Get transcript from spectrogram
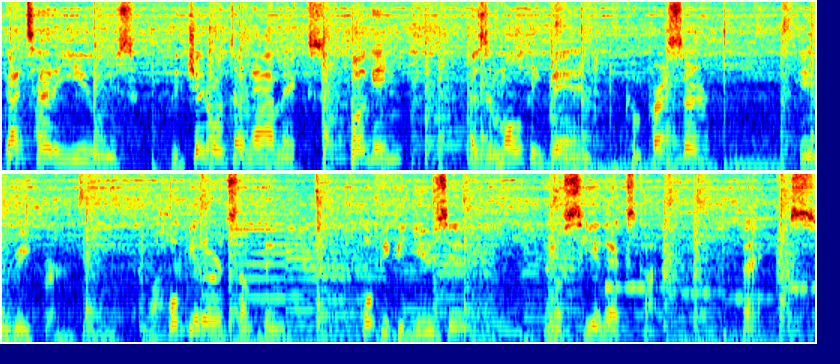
That's how to use the General Dynamics plugin as a multi-band compressor in Reaper. I hope you learned something, hope you could use it, and I'll see you next time. Thanks.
